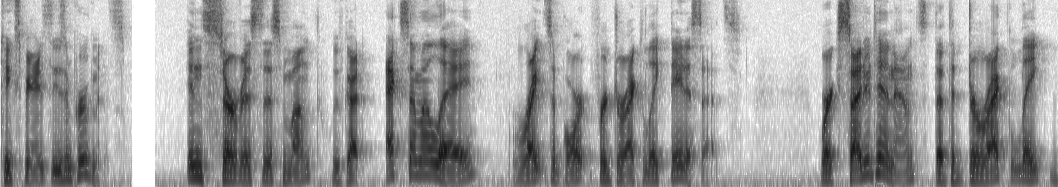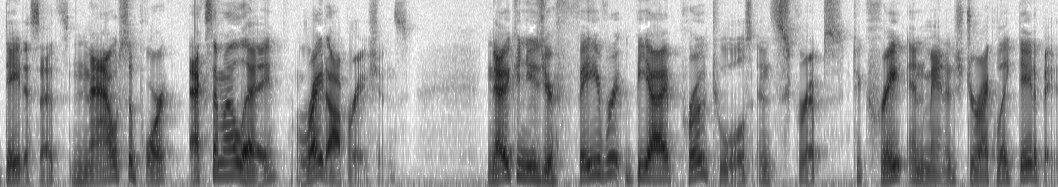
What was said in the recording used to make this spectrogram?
to experience these improvements. In service this month, we've got XMLA write support for Direct Lake datasets. We're excited to announce that the Direct Lake datasets now support XMLA write operations. Now you can use your favorite BI Pro tools and scripts to create and manage Direct Lake database,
